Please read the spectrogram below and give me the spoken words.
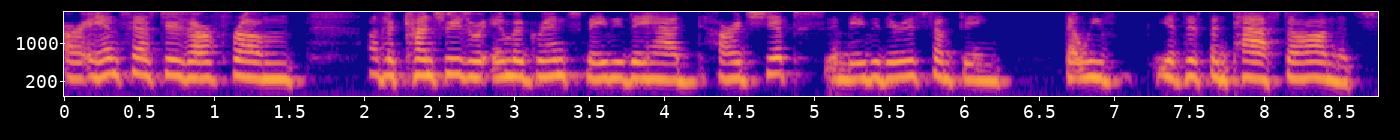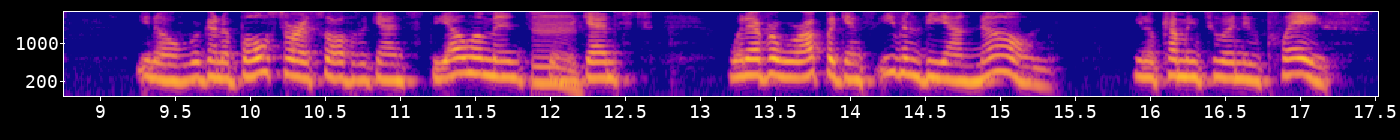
our ancestors are from other countries or immigrants. Maybe they had hardships, and maybe there is something that we've if that's been passed on. That's you know we're going to bolster ourselves against the elements and against whatever we're up against, even the unknown. You know, coming to a new place.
